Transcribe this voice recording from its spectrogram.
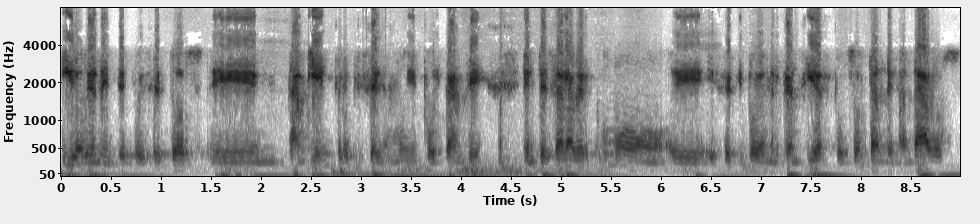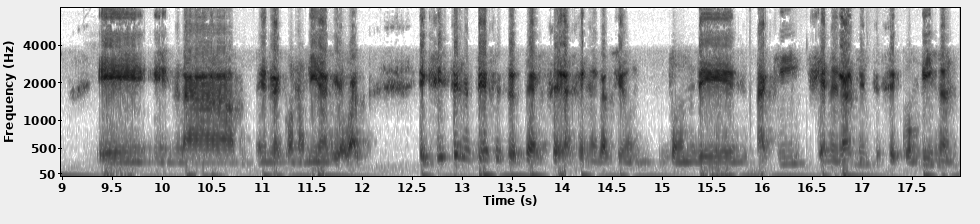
Y obviamente, pues estos eh, también creo que sería muy importante empezar a ver cómo eh, este tipo de mercancías pues son tan demandados eh, en, la, en la economía global. Existen ETFs de tercera generación, donde aquí generalmente se combinan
